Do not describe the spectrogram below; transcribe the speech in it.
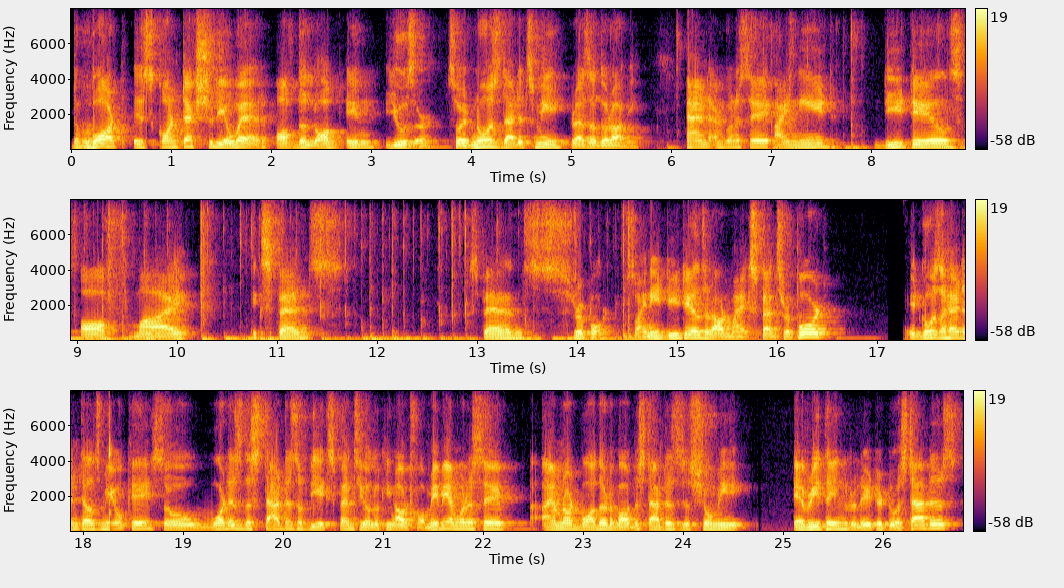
the bot is contextually aware of the logged in user. So it knows that it's me, Reza Dorrani. And I'm going to say, I need details of my expense expense report. So I need details around my expense report it goes ahead and tells me, okay, so what is the status of the expense you're looking out for? Maybe I'm going to say, I am not bothered about the status, just show me everything related to a status.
